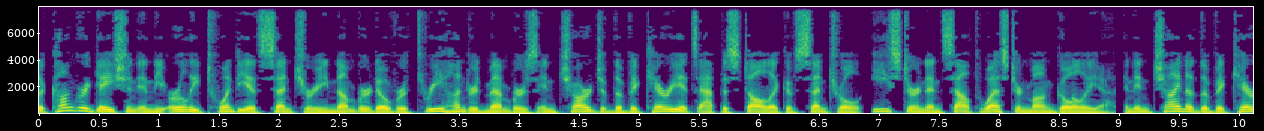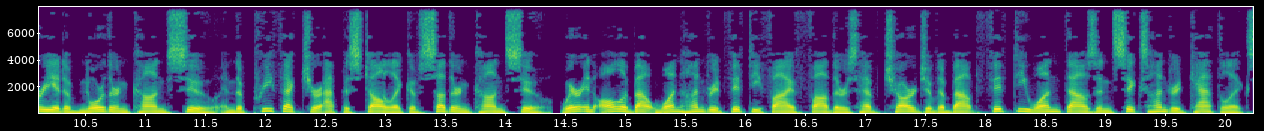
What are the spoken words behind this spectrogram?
The congregation in the early 20th century numbered over 300 members in charge of the Vicariates Apostolic of Central, Eastern and Southwestern Mongolia, and in China the Vicariate of Northern Kan-Su and the Prefecture Apostolic of Southern Kan-Su, where in all about 155 fathers have charge of about 51,600 Catholics,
